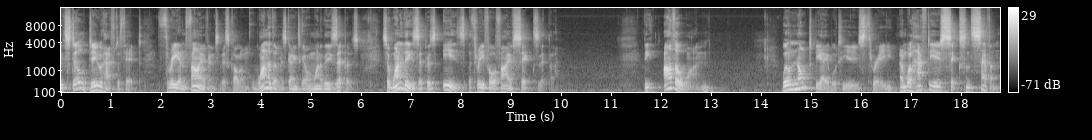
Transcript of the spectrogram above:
we still do have to fit 3 and 5 into this column. One of them is going to go on one of these zippers. So one of these zippers is a 3, 4, 5, 6 zipper. The other one will not be able to use 3 and will have to use 6 and 7.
